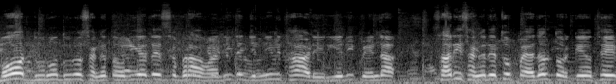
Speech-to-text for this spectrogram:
ਬਹੁਤ ਦੂਰੋਂ ਦੂਰੋਂ ਸੰਗਤ ਆਉਂਦੀ ਹੈ ਤੇ ਸਭਰਾਵਾਂ ਦੀ ਤੇ ਜਿੰਨੀ ਵੀ ਥਾੜ ਏਰੀਏ ਦੀ ਪਿੰਡ ਆ, ਸਾਰੀ ਸੰਗਤ ਇੱਥੋਂ ਪੈਦਲ ਤੁਰ ਕੇ ਉੱਥੇ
